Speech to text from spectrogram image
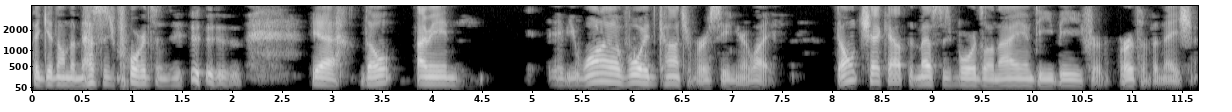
they get on the message boards and yeah don't i mean if you want to avoid controversy in your life don't check out the message boards on imdb for the birth of a nation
